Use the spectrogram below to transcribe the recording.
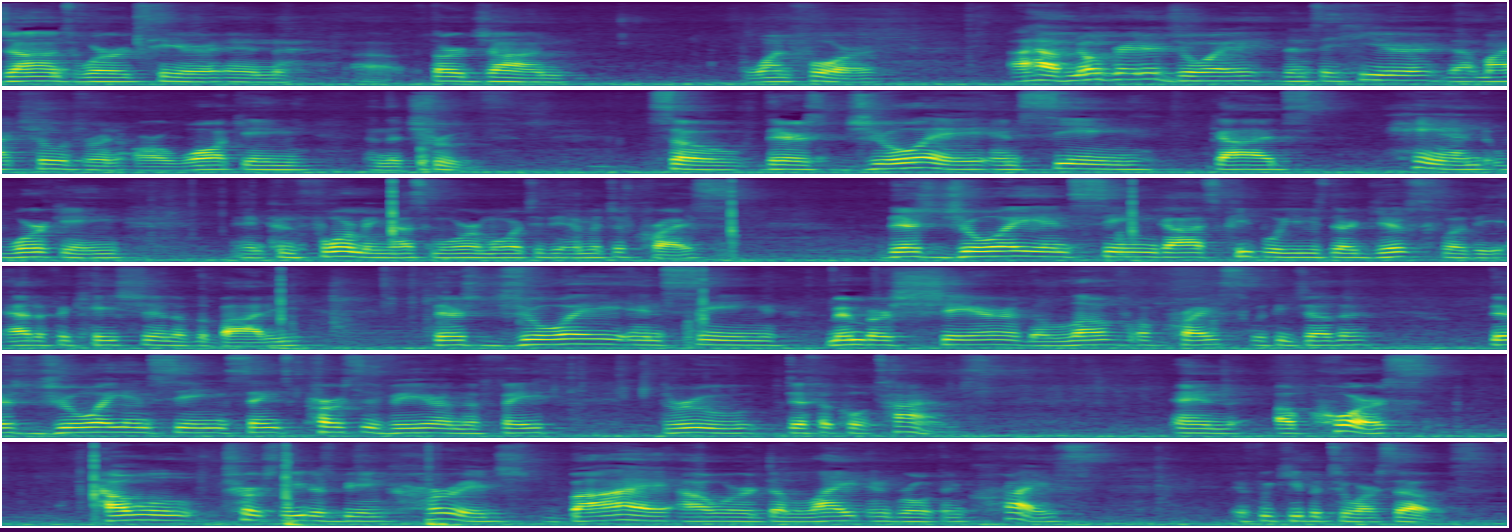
John's words here in uh, 3 John 1 4. I have no greater joy than to hear that my children are walking in the truth. So there's joy in seeing God's hand working and conforming us more and more to the image of Christ. There's joy in seeing God's people use their gifts for the edification of the body. There's joy in seeing members share the love of Christ with each other. There's joy in seeing saints persevere in the faith through difficult times. And of course, how will church leaders be encouraged by our delight and growth in Christ if we keep it to ourselves?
